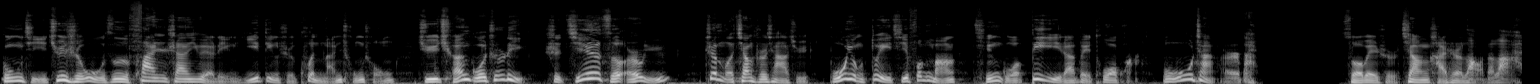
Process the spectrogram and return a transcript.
供给军事物资翻山越岭，一定是困难重重。举全国之力是竭泽而渔，这么僵持下去，不用对其锋芒，秦国必然被拖垮，不战而败。所谓是姜还是老的辣呀！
